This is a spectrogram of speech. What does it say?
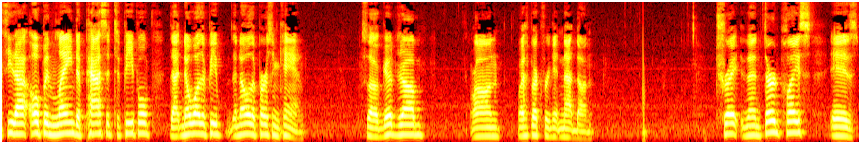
see that open lane to pass it to people that no other people that no other person can. So good job on Westbrook for getting that done. Trae, then third place is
